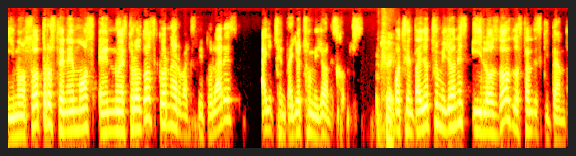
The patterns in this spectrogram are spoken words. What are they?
Y nosotros tenemos en nuestros dos cornerbacks titulares, hay 88 millones, jóvenes. sí. 88 millones y los dos lo están desquitando,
